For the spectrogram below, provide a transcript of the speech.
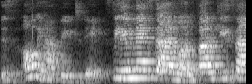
This is all we have for you today. See you next time on Funky Science.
